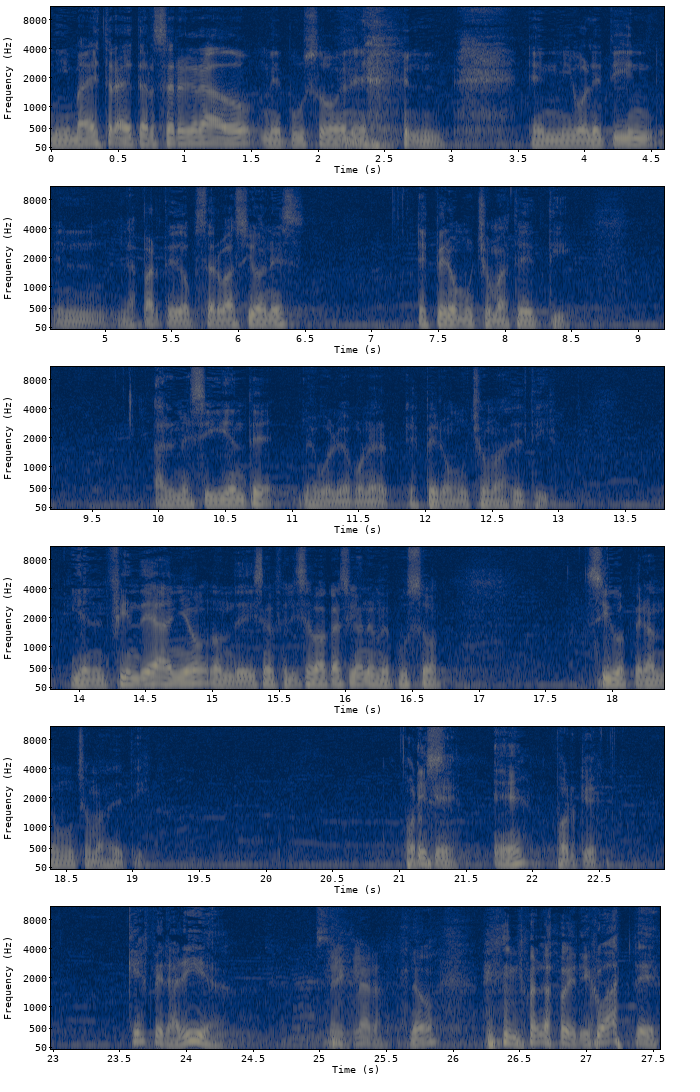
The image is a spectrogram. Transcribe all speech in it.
mi maestra de tercer grado me puso en, el- en mi boletín, en la parte de observaciones, espero mucho más de ti. Al mes siguiente me vuelve a poner, espero mucho más de ti. Y en el fin de año, donde dicen felices vacaciones, me puso, sigo esperando mucho más de ti. ¿Por Es- qué? ¿eh? ¿Por qué? ¿Qué esperaría? Sí, claro. ¿No? ¿No lo averiguaste?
